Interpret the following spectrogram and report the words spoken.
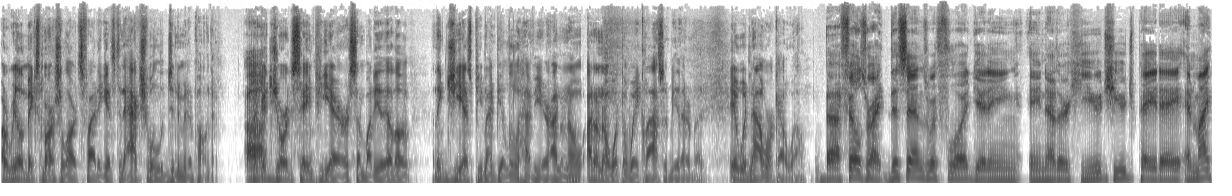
a real mixed martial arts fight against an actual legitimate opponent, like Uh, a George St. Pierre or somebody. Although I think GSP might be a little heavier. I don't know. I don't know what the weight class would be there, but it would not work out well. Uh, Phil's right. This ends with Floyd getting another huge, huge payday. And my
